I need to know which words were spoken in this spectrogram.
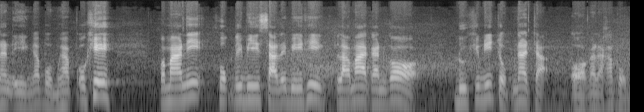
นั่นเองครับผมครับโอเค ประมาณนี้ 6 dB 3 dB ที่ลามากันก็ดูคลิปนี้จบน่าจะออกกันแล้วครับผม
